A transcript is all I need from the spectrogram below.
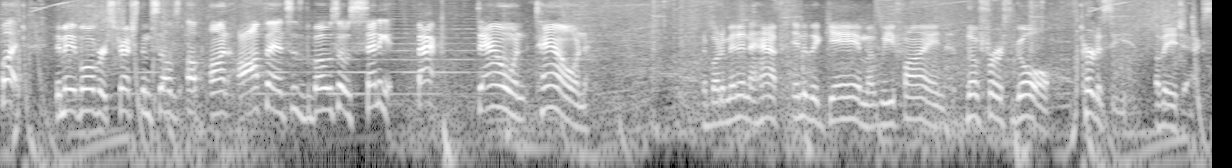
but they may have overstretched themselves up on offense as the Bozos sending it back downtown. About a minute and a half into the game, we find the first goal, courtesy of Ajax.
